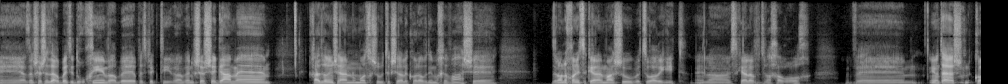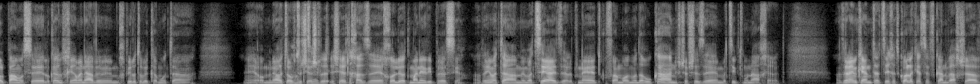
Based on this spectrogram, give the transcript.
אה, אז אני חושב שזה הרבה תדרוכים והרבה פרספקטיבה ואני חושב שגם. אה, אחד הדברים שהיה לנו מאוד חשוב לתקשר לכל העובדים בחברה, שזה לא נכון להסתכל על משהו בצורה רגעית, אלא להסתכל עליו בטווח ארוך. ואם אתה כל פעם עושה, לוקח מחיר המניה ומכפיל אותו בכמות המניות, האופציות שיש, שיש לך, זה יכול להיות מניה דיפרסיה. אבל אם אתה ממצע את זה על פני תקופה מאוד מאוד ארוכה, אני חושב שזה מציג תמונה אחרת. אז אלא אם כן אתה צריך את כל הכסף כאן ועכשיו,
